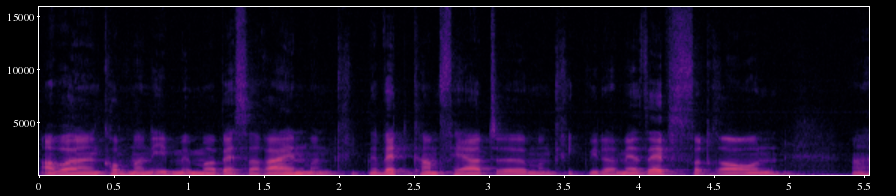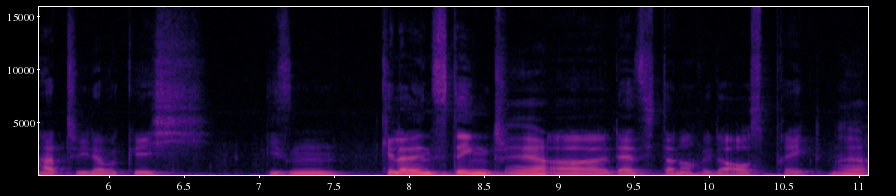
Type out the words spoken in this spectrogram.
Aber dann kommt man eben immer besser rein. Man kriegt eine Wettkampfhärte, man kriegt wieder mehr Selbstvertrauen. Man hat wieder wirklich diesen Killerinstinkt, ja. äh, der sich dann auch wieder ausprägt. Ja.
